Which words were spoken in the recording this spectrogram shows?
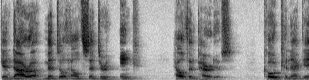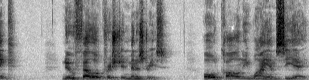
Gandara Mental Health Center Inc., Health Imperatives, Code Connect Inc., New Fellow Christian Ministries, Old Colony YMCA,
